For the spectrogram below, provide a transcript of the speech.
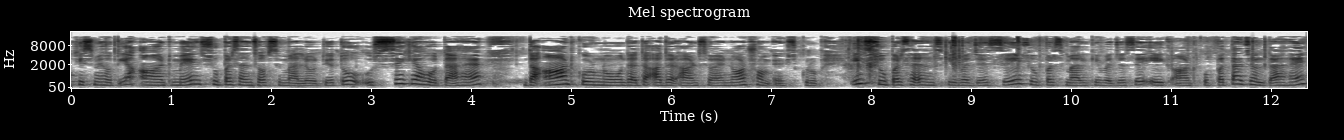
किसमें होती है? आंट में सुपर सेंस ऑफ़ स्मेल होती है। तो उससे क्या होता है? द आंट को know that the other ants were not from its group इस सुपर सेंस की वजह से सुपर स्मेल की वजह से एक आंट को पता चलता है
